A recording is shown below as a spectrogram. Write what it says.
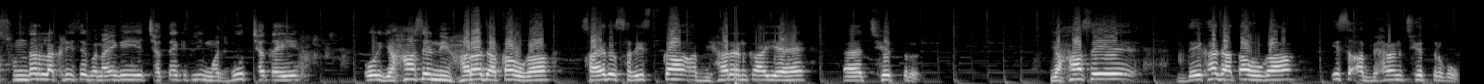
सुंदर लकड़ी से बनाई गई ये छत है, कितनी मज़बूत छत है ये। और यहाँ से निहारा जाता होगा, शायद सरिस्क का अभ्यारण का यह क्षेत्र। यहाँ से देखा जाता होगा इस अभ्यारण क्षेत्र को।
